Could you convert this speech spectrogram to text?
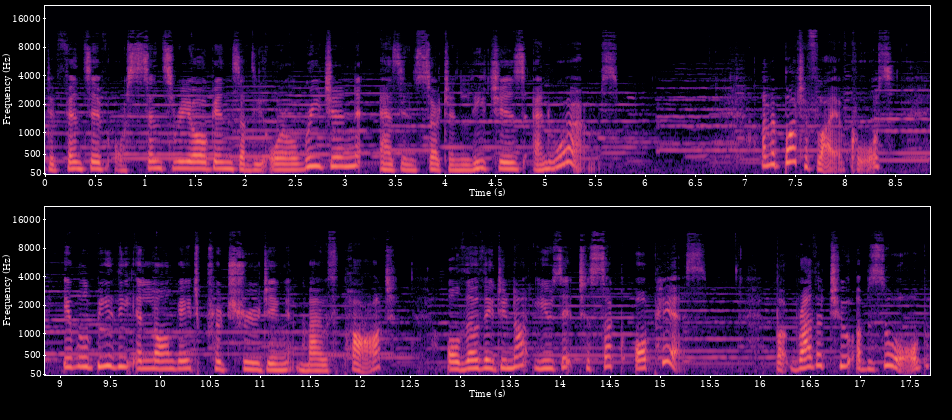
defensive, or sensory organs of the oral region, as in certain leeches and worms. On a butterfly, of course, it will be the elongate protruding mouth part, although they do not use it to suck or pierce, but rather to absorb,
